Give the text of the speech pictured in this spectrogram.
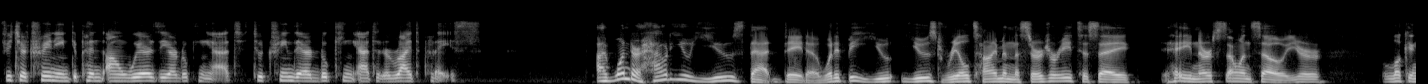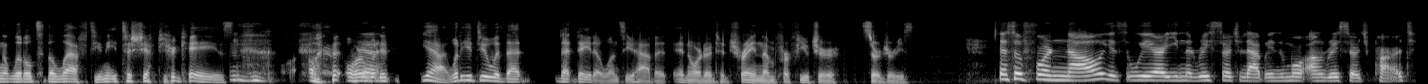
future training depend on where they are looking at to train they are looking at the right place. I wonder how do you use that data? Would it be u- used real time in the surgery to say, "Hey, nurse so and so, you're looking a little to the left you need to shift your gaze or yeah. would it yeah what do you do with that that data once you have it in order to train them for future surgeries yeah so for now is we are in the research lab in the more on research part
